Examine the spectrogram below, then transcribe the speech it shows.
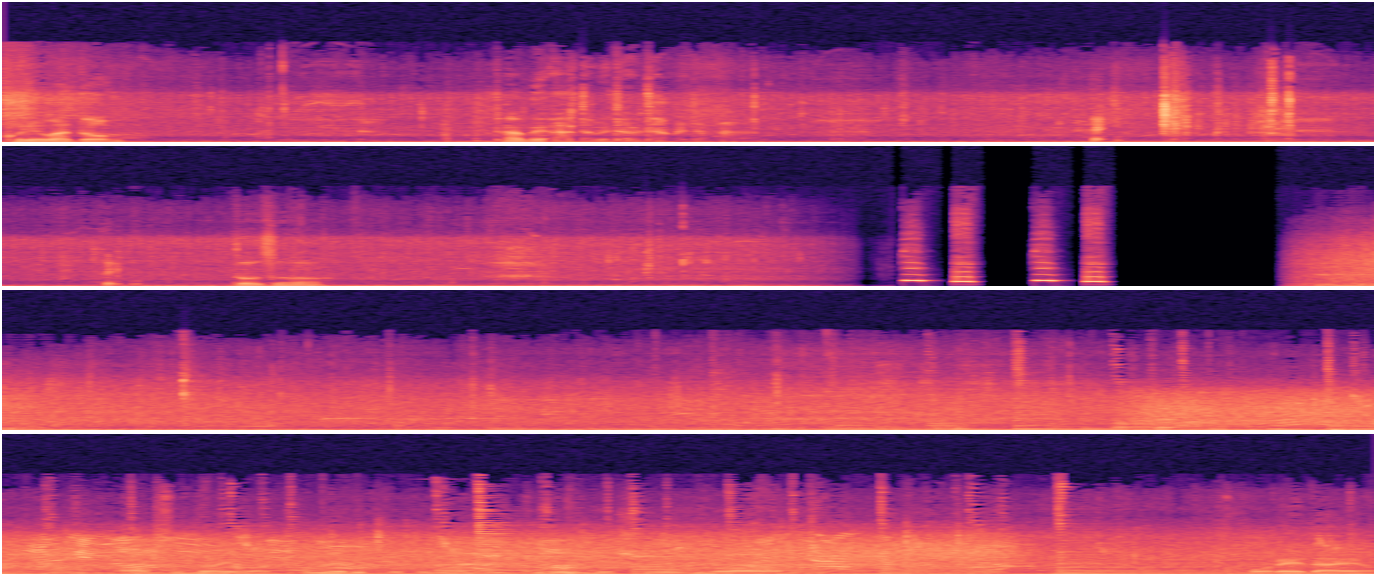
これはどう？食べあ食べた食べた。はい。はい。どうぞ。さてアズダイは止めることができるんでしょうか。これだよ。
